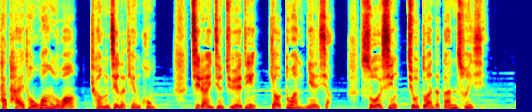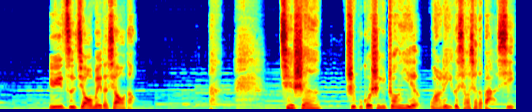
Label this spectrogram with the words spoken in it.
他抬头望了望澄净的天空，既然已经决定要断了念想，索性就断得干脆些。女子娇媚的笑道：“ 妾身只不过是与庄爷玩了一个小小的把戏，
